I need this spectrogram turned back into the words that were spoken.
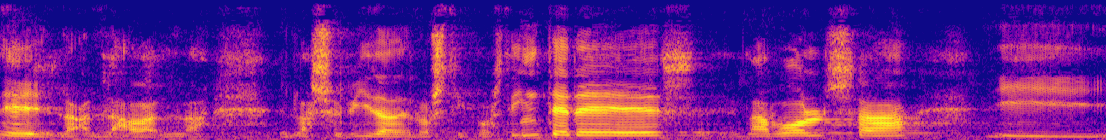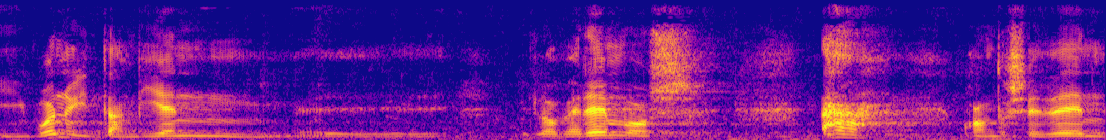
Eh, la, subida de los tipos de interés, la bolsa y, bueno, y también eh, lo veremos cuando se den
